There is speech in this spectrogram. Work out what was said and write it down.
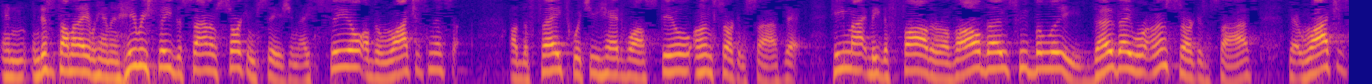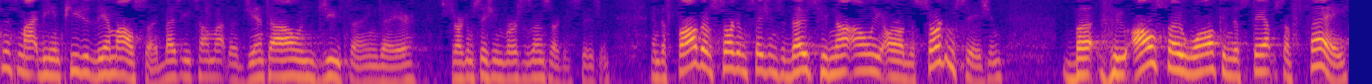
and, and this is talking about Abraham, and he received the sign of circumcision, a seal of the righteousness of the faith which he had while still uncircumcised, that he might be the father of all those who believe, though they were uncircumcised, that righteousness might be imputed to them also. Basically talking about the Gentile and Jew thing there, circumcision versus uncircumcision. And the father of circumcision to those who not only are of the circumcision, but who also walk in the steps of faith.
